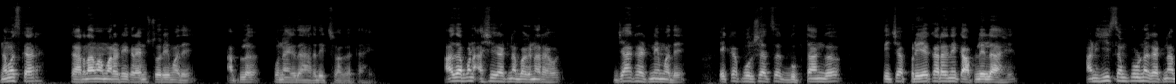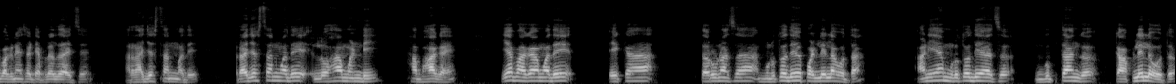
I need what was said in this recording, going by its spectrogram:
नमस्कार कारनामा मराठी क्राईम स्टोरीमध्ये आपलं पुन्हा एकदा हार्दिक स्वागत आहे. आज आपण अशी घटना बघणार आहोत ज्या घटनेमध्ये एका पुरुषाचं गुप्तांग तिच्या प्रियकाराने कापलेलं आहे आणि ही संपूर्ण घटना बघण्यासाठी आपल्याला जायचं आहे राजस्थानमध्ये. राजस्थानमध्ये लोहा मंडी हा भाग आहे. या भागामध्ये एका तरुणाचा मृतदेह पडलेला होता आणि या मृतदेहाचं गुप्तांग कापलेलं होतं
